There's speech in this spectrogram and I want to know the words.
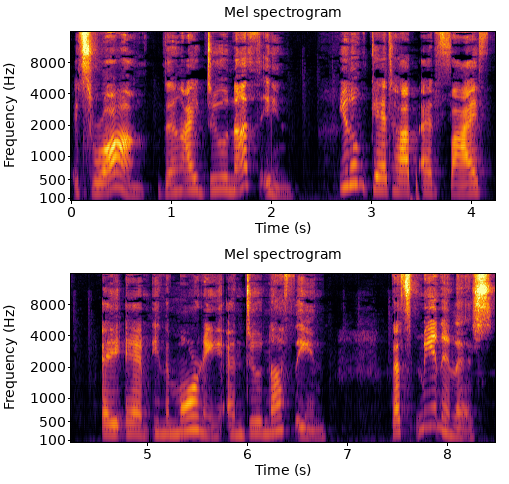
It's wrong. Then I do nothing. You don't get up at 5 a.m. in the morning and do nothing. That's meaningless.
